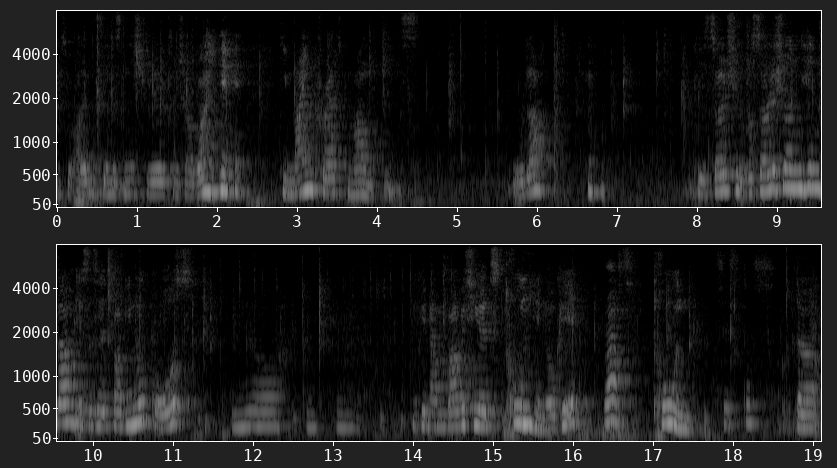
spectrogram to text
Also Alpen sind es nicht wirklich, aber die Minecraft Mountains. Oder? Okay, soll ich, was soll ich schon hinbauen? Ist das etwa genug groß? Ja. Okay, dann baue ich hier jetzt Truhen hin, okay? Was? Truhen. Was ist das? Da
